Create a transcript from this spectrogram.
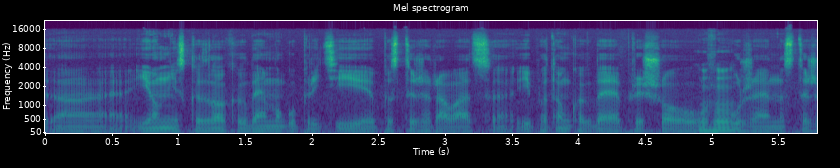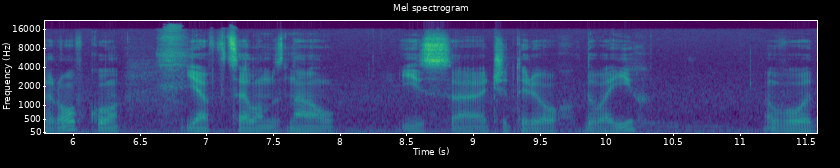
а, И он мне сказал, когда я могу прийти постажироваться. И потом, когда я пришел Мгм. уже на стажировку, я в целом знал из а, четырех двоих. Вот.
